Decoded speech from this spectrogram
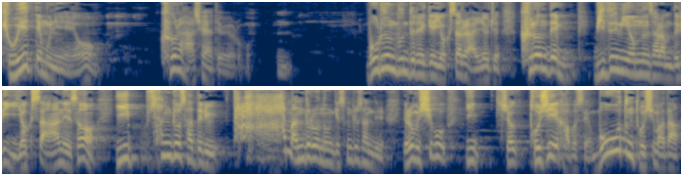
교회 때문이에요. 그걸 아셔야 돼요, 여러분. 음. 모르는 분들에게 역사를 알려줘요. 그런데 믿음이 없는 사람들이 역사 안에서 이 선교사들이 다 만들어 놓은 게 선교사들이 여러분 시구 이 도시에 가보세요. 모든 도시마다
